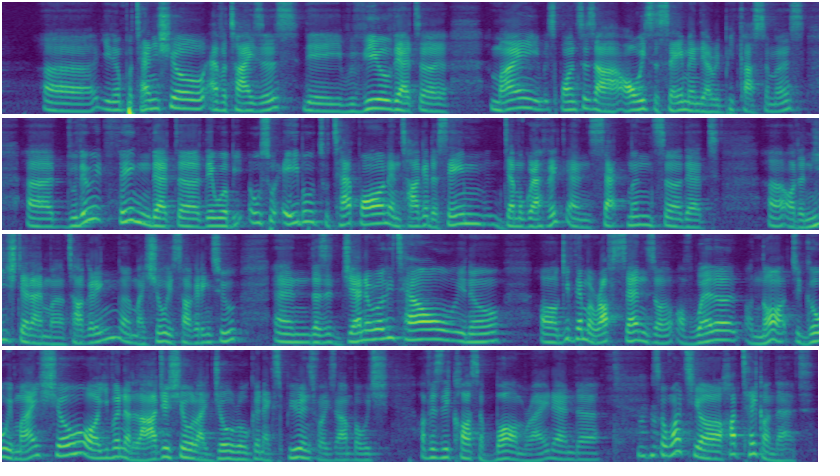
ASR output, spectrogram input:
uh, you know potential advertisers they reveal that uh, my sponsors are always the same and they're repeat customers, uh, do they think that uh, they will be also able to tap on and target the same demographic and segments uh, that uh, or the niche that I'm uh, targeting, my show is targeting to? And does it generally tell, you know, or give them a rough sense of, of whether or not to go with my show or even a larger show like Joe Rogan Experience, for example, which obviously costs a bomb, right? And mm-hmm. so, what's your hot take on that?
